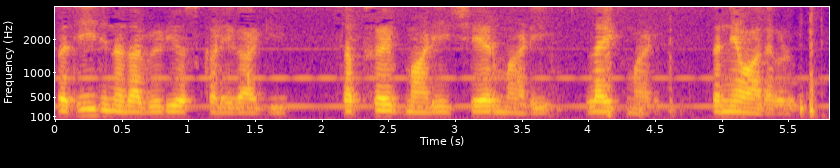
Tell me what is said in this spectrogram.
ಪ್ರತಿದಿನದ ವಿಡಿಯೋಸ್ಗಳಿಗಾಗಿ ಸಬ್ಸ್ಕ್ರೈಬ್ ಮಾಡಿ, ಶೇರ್ ಮಾಡಿ, ಲೈಕ್ ಮಾಡಿ. ಧನ್ಯವಾದಗಳು.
